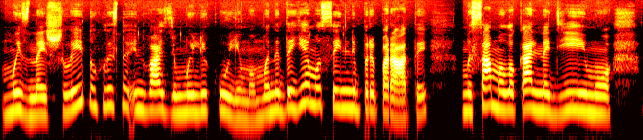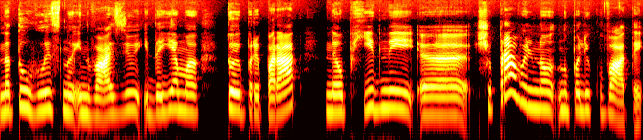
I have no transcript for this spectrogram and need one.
Ми знайшли ну, глисну інвазію, ми лікуємо. Ми не даємо сильні препарати. Ми саме локально діємо на ту глисну інвазію і даємо той препарат необхідний, е, щоб правильно ну, полікувати.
